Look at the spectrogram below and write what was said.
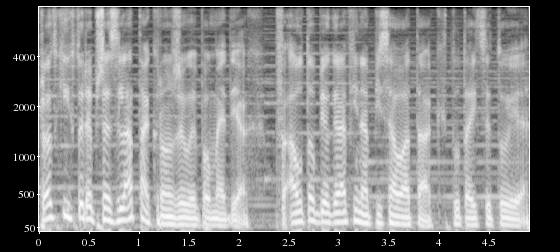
Plotki, które przez lata krążyły po mediach. W autobiografii napisała tak, tutaj cytuję:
